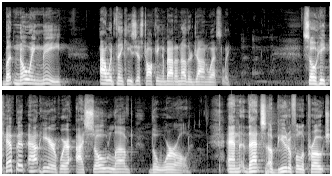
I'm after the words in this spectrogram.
but knowing me, I would think He's just talking about another John Wesley. So He kept it out here where I so loved the world. And that's a beautiful approach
